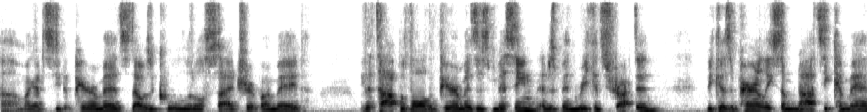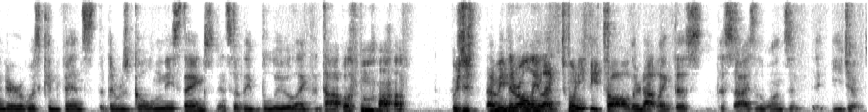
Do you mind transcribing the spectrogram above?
Um, I got to see the pyramids. That was a cool little side trip I made. The top of all the pyramids is missing and has been reconstructed because apparently some Nazi commander was convinced that there was gold in these things, and so they blew like the top of them off. Which is, I mean, they're only like 20 feet tall. They're not like this the size of the ones in Egypt.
